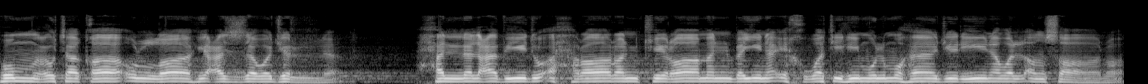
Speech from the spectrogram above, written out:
هم عتقاء الله عز وجل. حل العبيد أحرارا كراما بين إخوتهم المهاجرين والأنصار.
